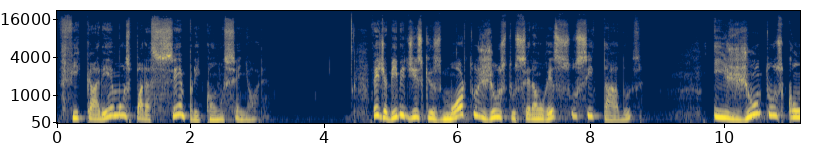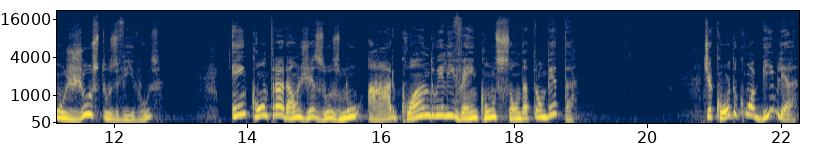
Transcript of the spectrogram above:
ficaremos para sempre com o Senhor. Veja, a Bíblia diz que os mortos justos serão ressuscitados e juntos com os justos vivos encontrarão Jesus no ar quando ele vem com o som da trombeta. De acordo com a Bíblia,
